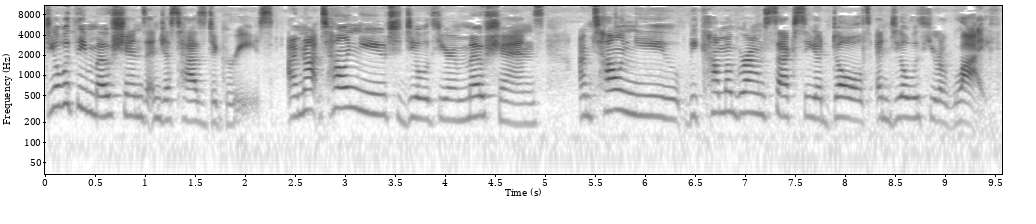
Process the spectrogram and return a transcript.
deal with emotions and just has degrees. I'm not telling you to deal with your emotions. I'm telling you become a grown sexy adult and deal with your life.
